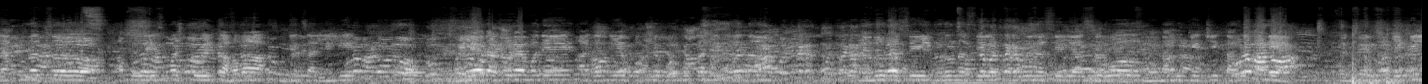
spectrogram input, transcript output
यातूनच अं, आपल्याला हे स्पष्ट होईल का हवा कुठे चाललेली आहे. गेल्याच आठवड्यामध्ये आदरणीय पक्षप्रमुखांनी पण नजर असेल मुरुण असेल असेल या सर्व तालुक्याची तालुकाने देखील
